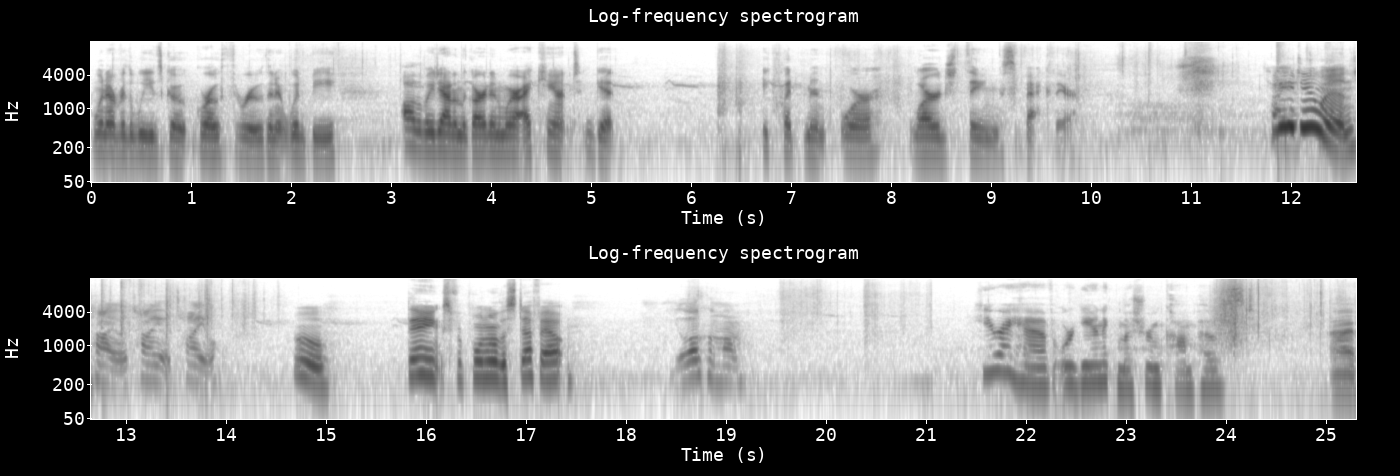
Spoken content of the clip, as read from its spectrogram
whenever the weeds go, grow through than it would be all the way down in the garden where I can't get equipment or large things back there. What are you doing? Tile, tile, tile. Oh, thanks for pulling all the stuff out. You're welcome, Mom. Here I have organic mushroom compost. Uh,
